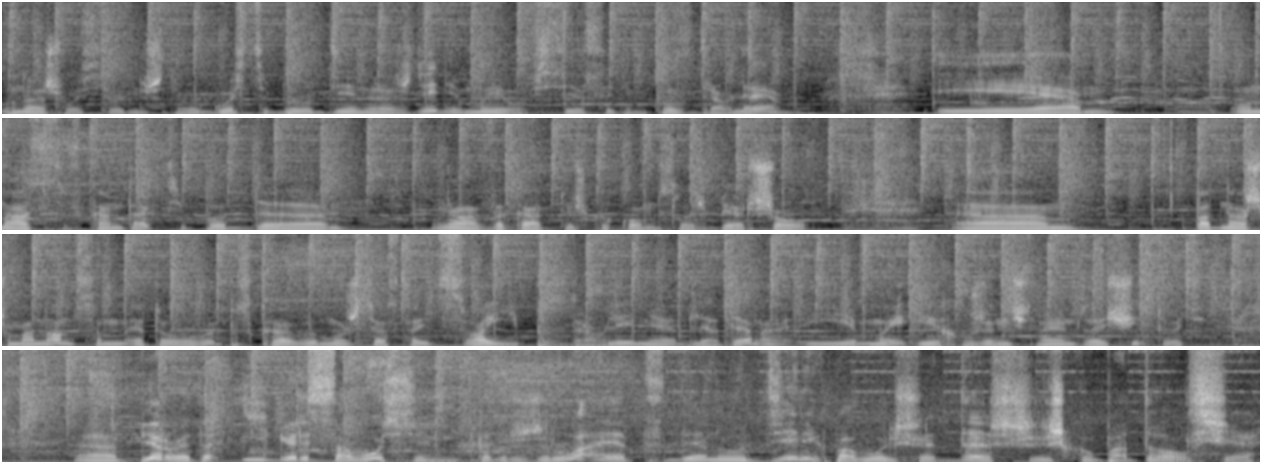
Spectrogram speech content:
у нашего сегодняшнего гостя был день рождения. Мы его все с этим поздравляем. И э, у нас в ВКонтакте под э, а, vk.com slash bearshow э, под нашим анонсом этого выпуска вы можете оставить свои поздравления для Дэна, и мы их уже начинаем засчитывать. Э, Первый это Игорь Савосин, который желает Дэну денег побольше, да шишку потолще.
